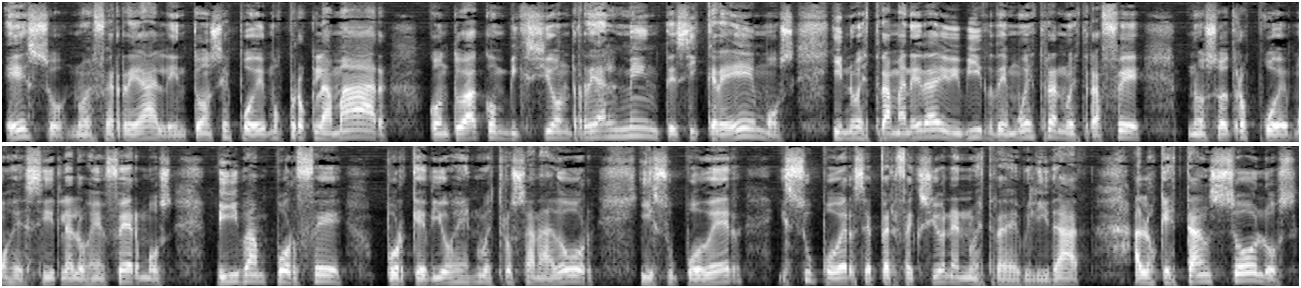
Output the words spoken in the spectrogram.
Eso no es real. Entonces podemos proclamar con toda convicción, realmente si creemos y nuestra manera de vivir demuestra nuestra fe, nosotros podemos decirle a los enfermos, vivan por fe, porque Dios es nuestro sanador y su poder y su poder se perfecciona en nuestra debilidad. A los que están solos,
